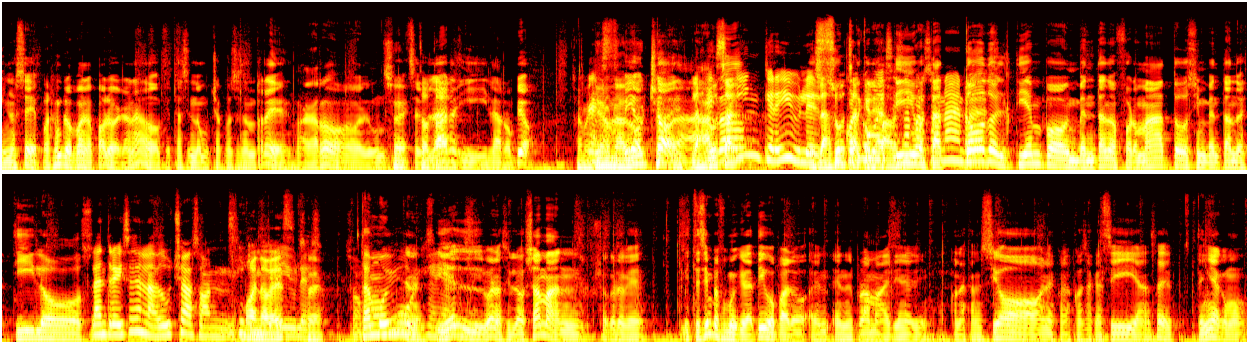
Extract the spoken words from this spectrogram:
y no sé, por ejemplo, bueno, Pablo Granado, que está haciendo muchas cosas en red, agarró un Sí, celular total. y la rompió. Se metió en una ducha. toda. Las duchas- Increíble. Las Es súper creativo, está todo redes. el tiempo inventando formatos, inventando estilos. Las entrevistas en la ducha son Sí. Bueno, ¿ves? increíbles. Sí. Son Está muy bien. y él, bueno, si lo llaman, yo creo que. Viste, siempre fue muy creativo Pablo en, en el programa de Tinelli. Con las canciones, con las cosas que hacía. No sé, tenía como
